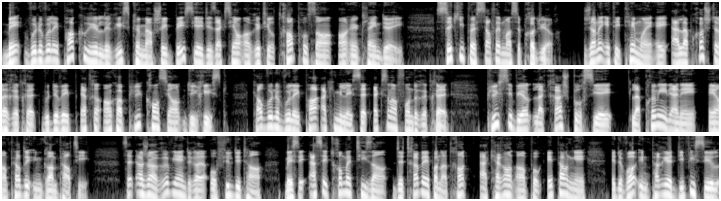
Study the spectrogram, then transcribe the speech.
Mais vous ne voulez pas courir le risque qu'un marché baissier des actions en retire 30% en un clin d'œil, ce qui peut certainement se produire. J'en ai été témoin et à l'approche de la retraite, vous devez être encore plus conscient du risque, car vous ne voulez pas accumuler cet excellent fonds de retraite, plus subir la crash boursier la première année et en perdre une grande partie. Cet argent reviendra au fil du temps, mais c'est assez traumatisant de travailler pendant 30 à 40 ans pour épargner et de voir une période difficile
